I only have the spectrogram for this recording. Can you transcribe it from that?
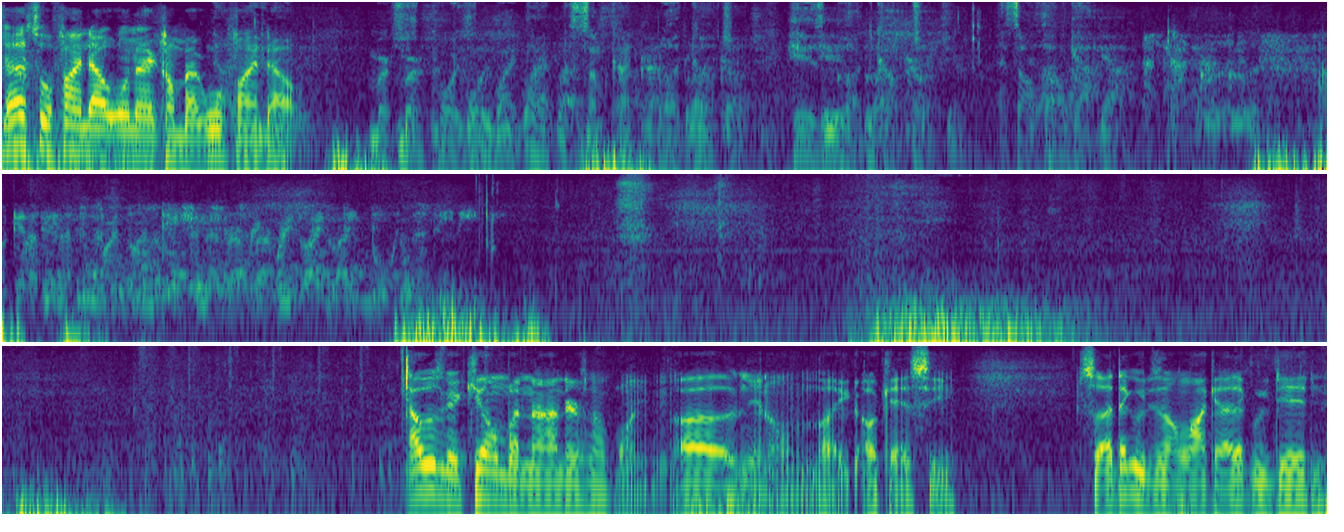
That's we'll find out when I come back. We'll find out. Mercer's poisoned White Black with some kind of blood culture. His blood culture. That's all I've got. I'll get us enough to find the location for every white light people in the CD. I was gonna kill him, but nah, there's no point. Uh, you know, like, okay, see. So I think we just unlock it. I think we did.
